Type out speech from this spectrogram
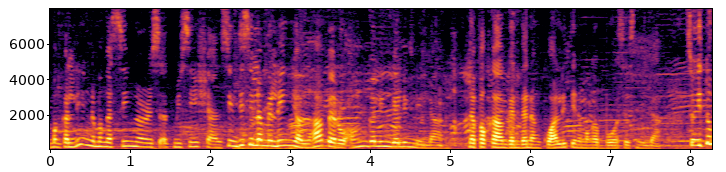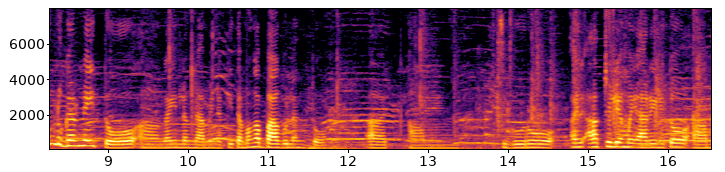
magaling na mga singers at musicians. Hindi sila millennial ha, pero ang galing-galing nila. Napakaganda ng quality ng mga boses nila. So, itong lugar na ito, ah, ngayon lang namin nakita, mga bago lang to. At um, siguro, actually ang may-ari nito, um,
